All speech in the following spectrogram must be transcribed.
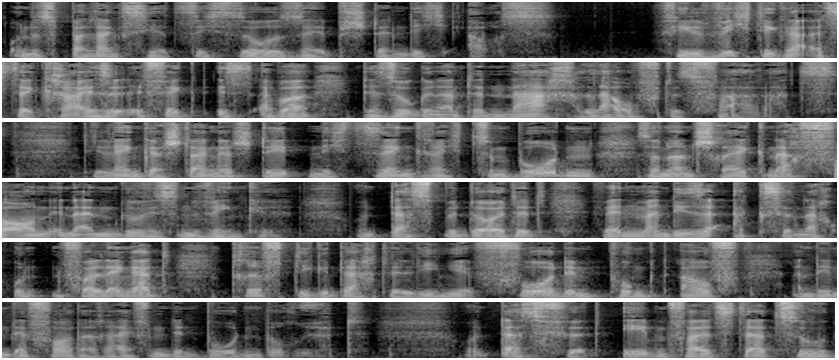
und es balanciert sich so selbstständig aus. Viel wichtiger als der Kreiseleffekt ist aber der sogenannte Nachlauf des Fahrrads. Die Lenkerstange steht nicht senkrecht zum Boden, sondern schräg nach vorn in einem gewissen Winkel. Und das bedeutet, wenn man diese Achse nach unten verlängert, trifft die gedachte Linie vor dem Punkt auf, an dem der Vorderreifen den Boden berührt. Und das führt ebenfalls dazu,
